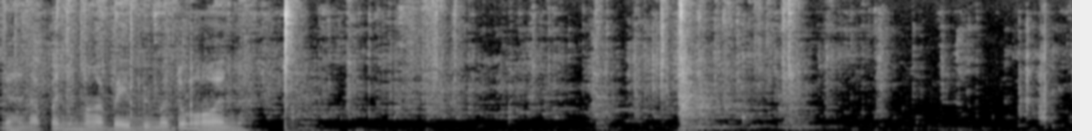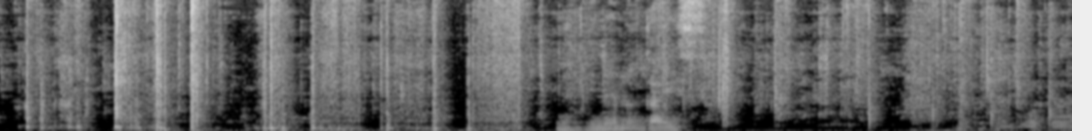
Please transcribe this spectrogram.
Hanapan yung mga baby mo doon. Yan, na lang guys. Ito water.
